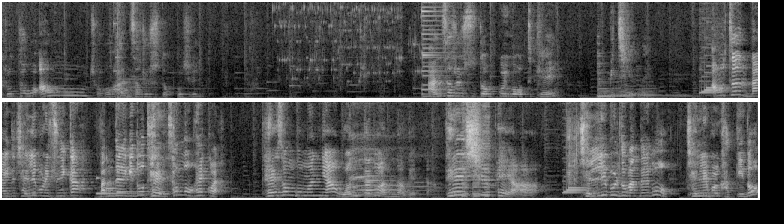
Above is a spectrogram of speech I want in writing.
그렇다고 아우 저거 안 사줄 수도 없고 지금. 안 사줄 수도 없고 이거 어떻게? 미치겠네. 아무튼 나 이제 젤리볼 있으니까 만들기도 대성공할 거야. 대성공은야 원가도 안 나오겠다. 대실패야. 젤리볼도 만들고 젤리볼 갖기도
